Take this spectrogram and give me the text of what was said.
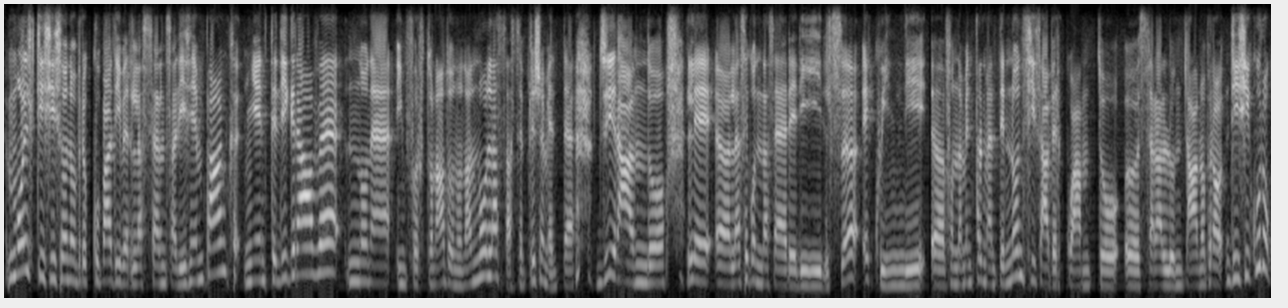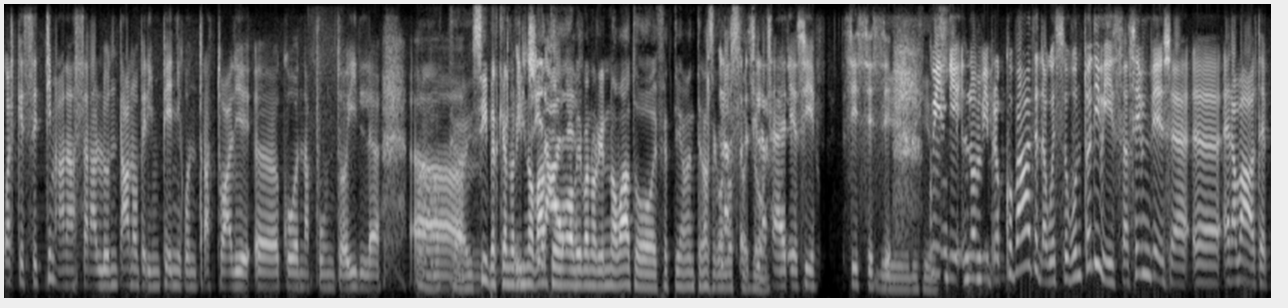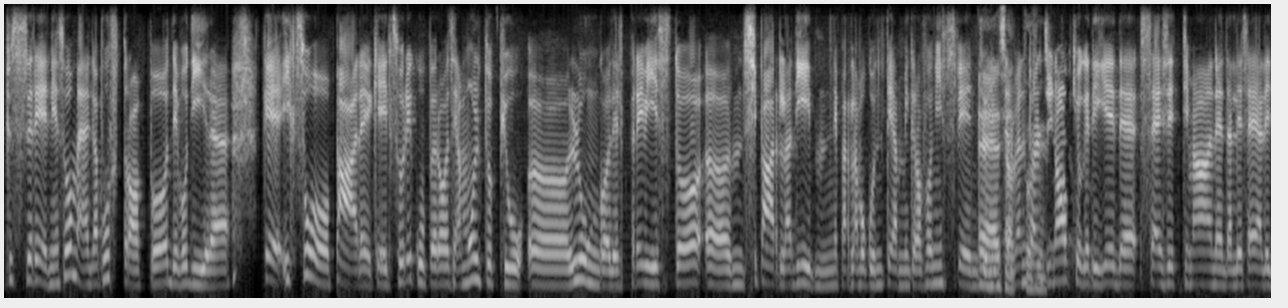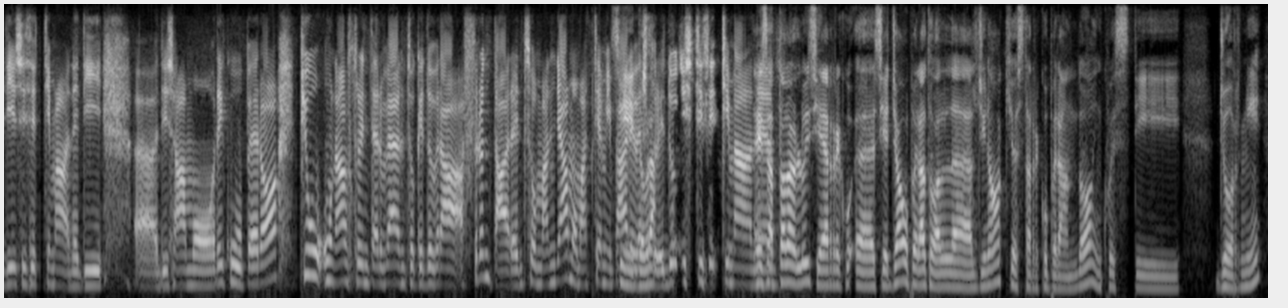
vai. molti si sono preoccupati per l'assenza di CM Punk, niente di grave, non è infortunato, non ha nulla, sta semplicemente girando le, uh, la seconda serie di Hills e quindi uh, fondamentalmente non si sa per quanto uh, sarà lontano, però di sicuro qualche settimana sarà lontano per impegni contrattuali con appunto il... Ah, ok, sì perché hanno rinnovato, avevano rinnovato effettivamente la seconda la, stagione. La serie, sì. Sì, sì, sì. Di, di Quindi non vi preoccupate da questo punto di vista. Se invece eh, eravate più sereni su Omega, purtroppo devo dire che il suo pare che il suo recupero sia molto più eh, lungo del previsto. Eh, si parla di, ne parlavo con te a microfoni spenti, eh, esatto, al sì. ginocchio che richiede 6 settimane, dalle 6 alle 10 settimane di eh, diciamo recupero, più un altro intervento che dovrà affrontare, insomma andiamo, Mattia, mi pare, sì, verso dovrà... le 12 settimane. Esatto, allora lui si è, recu- eh, si è già operato al, al, ginocchio e sta recuperando in questi giorni.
